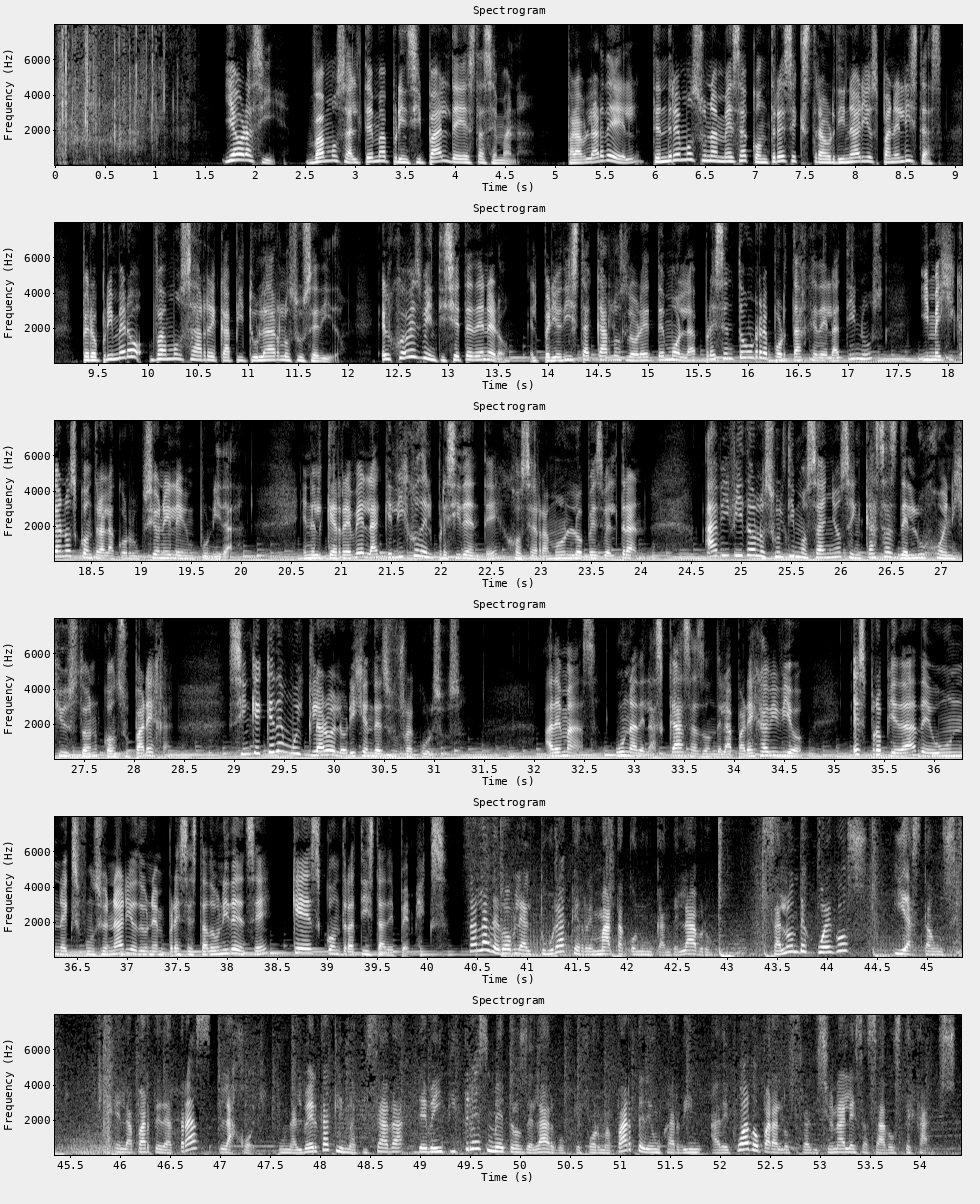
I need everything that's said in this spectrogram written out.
Y ahora sí, Vamos al tema principal de esta semana. Para hablar de él, tendremos una mesa con tres extraordinarios panelistas, pero primero vamos a recapitular lo sucedido. El jueves 27 de enero, el periodista Carlos Loret de Mola presentó un reportaje de Latinus y Mexicanos contra la corrupción y la impunidad, en el que revela que el hijo del presidente, José Ramón López Beltrán, ha vivido los últimos años en casas de lujo en Houston con su pareja, sin que quede muy claro el origen de sus recursos. Además, una de las casas donde la pareja vivió es propiedad de un exfuncionario de una empresa estadounidense que es contratista de Pemex. Sala de doble altura que remata con un candelabro, salón de juegos y hasta un cine. En la parte de atrás, La Joya, una alberca climatizada de 23 metros de largo que forma parte de un jardín adecuado para los tradicionales asados tejanos.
